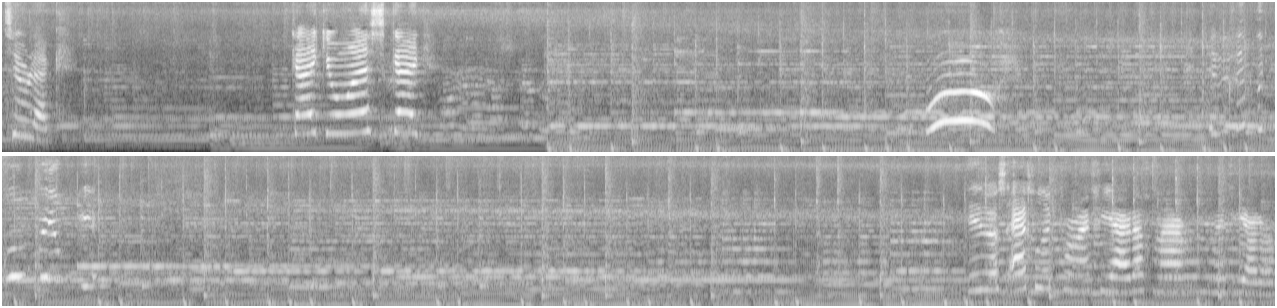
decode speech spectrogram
Natuurlijk. Kijk jongens, kijk. Woe. Dit is echt een cool filmpje. Dit was eigenlijk voor mijn verjaardag, maar mijn verjaardag.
